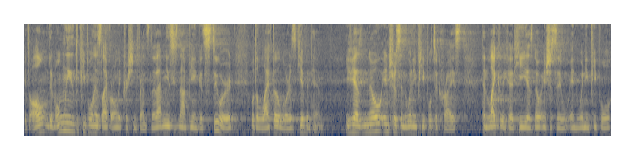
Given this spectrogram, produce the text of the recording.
If, all, if only the people in his life are only Christian friends, then that means he's not being a good steward with the life that the Lord has given him. If he has no interest in winning people to Christ, then likelihood he has no interest in winning people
